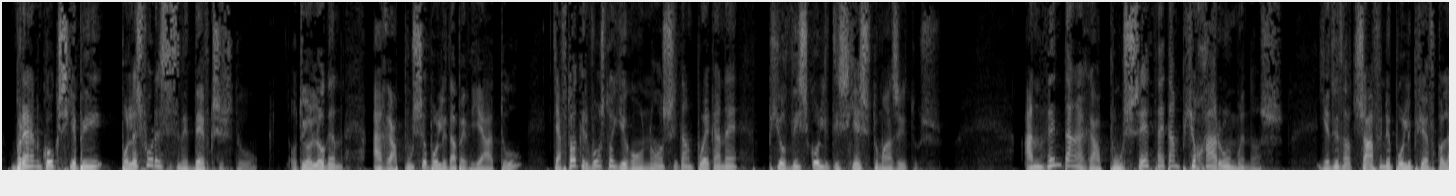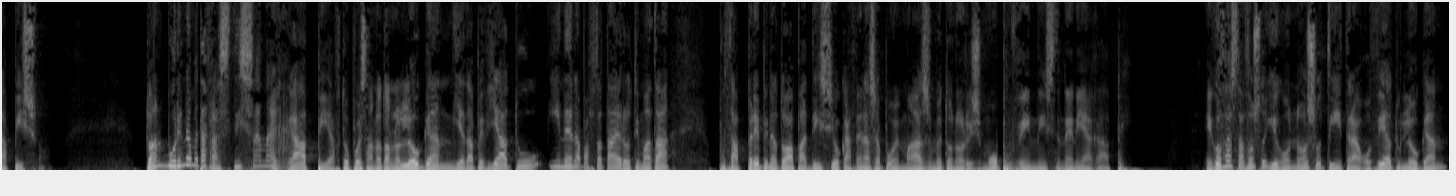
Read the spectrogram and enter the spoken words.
Ο Μπρέαν Κόξ είχε πει πολλές φορές στις συνεντεύξεις του ότι ο Λόγκαν αγαπούσε πολύ τα παιδιά του και αυτό ακριβώς το γεγονός ήταν που έκανε πιο δύσκολη τη σχέση του μαζί τους αν δεν τα αγαπούσε, θα ήταν πιο χαρούμενος. Γιατί θα τους άφηνε πολύ πιο εύκολα πίσω. Το αν μπορεί να μεταφραστεί σαν αγάπη αυτό που αισθανόταν ο Λόγκαν για τα παιδιά του είναι ένα από αυτά τα ερωτήματα που θα πρέπει να το απαντήσει ο καθένας από εμάς με τον ορισμό που δίνει στην έννοια αγάπη. Εγώ θα σταθώ στο γεγονός ότι η τραγωδία του Λόγκαν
